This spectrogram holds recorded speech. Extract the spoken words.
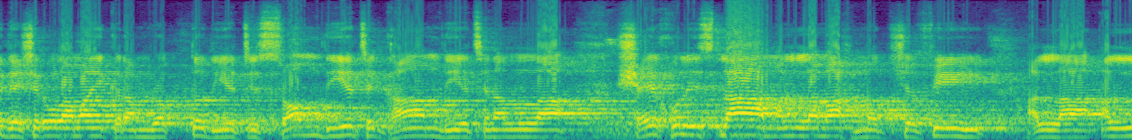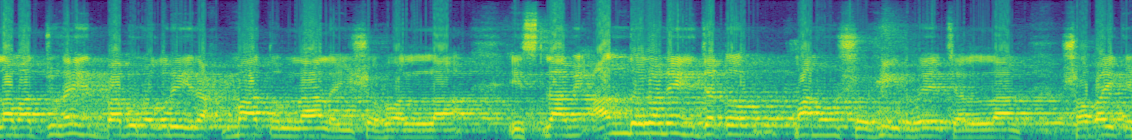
এদেশের ওলামাই রাম রক্ত দিয়েছে, শ্রম দিয়েছে, ঘাম দিয়েছেন আল্লাহ। শেখুল ইসলাম আল্লাহ মাহমদ শফি, আল্লাহ আল্লাহ জুনাইদ বাবুনগরী রহমাতুল্লাহ আলাই সহ আল্লাহ। ইসলামী আন্দোলনে যত মানুষ শহীদ হয়েছে আল্লাহ, সবাইকে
